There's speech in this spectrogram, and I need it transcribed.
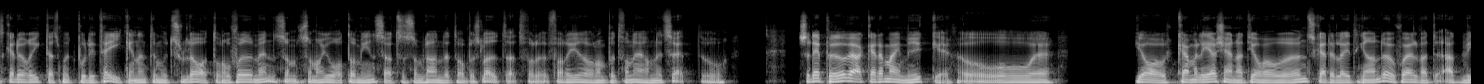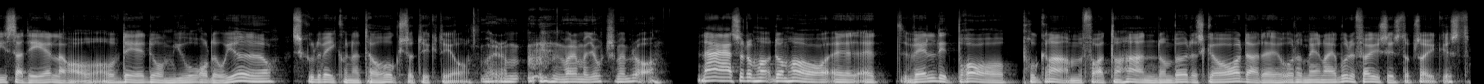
ska då riktas mot politiken, inte mot soldater och sjömän som, som har gjort de insatser som landet har beslutat. För det, för det gör de på ett förnämligt sätt. Och, så det påverkade mig mycket. Och, och jag kan väl erkänna att jag önskade lite grann då själv att, att vissa delar av det de gjorde och gör skulle vi kunna ta också tyckte jag. Vad är det de, vad är de har gjort som är bra? Nej, alltså de har, de har ett väldigt bra program för att ta hand om både skadade och då menar jag både fysiskt och psykiskt.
